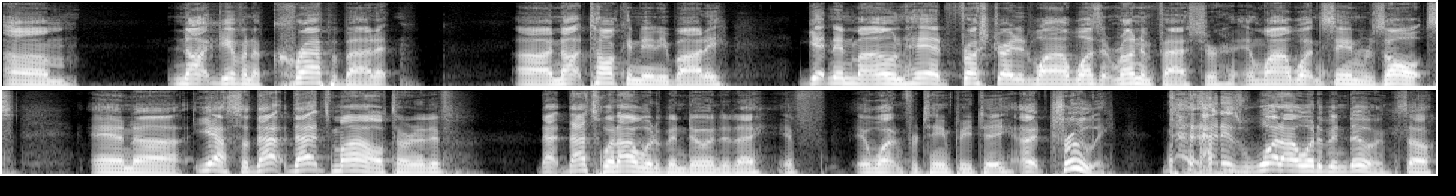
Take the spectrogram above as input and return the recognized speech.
Um not giving a crap about it. Uh not talking to anybody. Getting in my own head, frustrated why I wasn't running faster and why I wasn't seeing results. And uh yeah, so that that's my alternative. That that's what I would have been doing today if it wasn't for Team PT. Uh, truly, that is what I would have been doing. So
